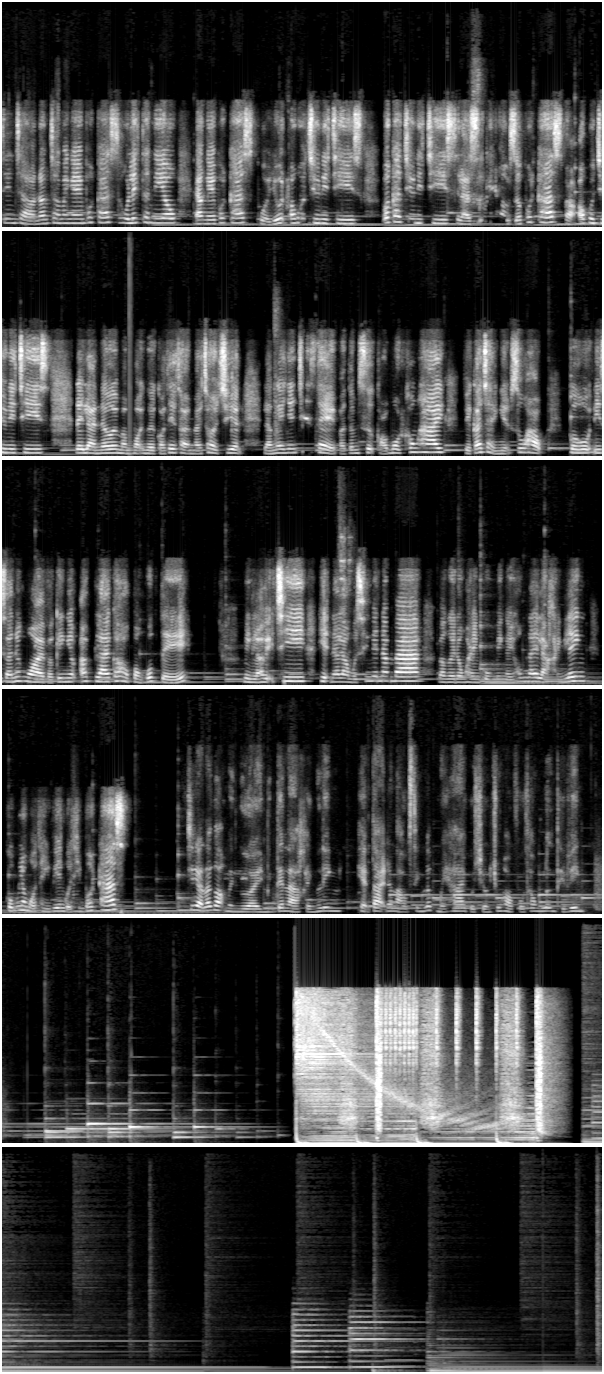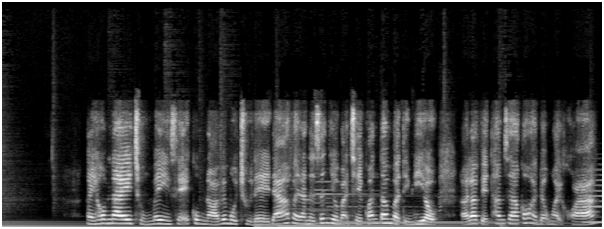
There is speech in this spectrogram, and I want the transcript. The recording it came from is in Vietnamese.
Xin chào 500 anh em podcast Holic thân yêu đang nghe podcast của Youth Opportunities. Opportunities là sự kết hợp giữa podcast và Opportunities. Đây là nơi mà mọi người có thể thoải mái trò chuyện, lắng nghe những chia sẻ và tâm sự có 102 về các trải nghiệm du học, cơ hội đi ra nước ngoài và kinh nghiệm apply các học bổng quốc tế. Mình là Huệ Chi, hiện đang là một sinh viên năm 3 và người đồng hành cùng mình ngày hôm nay là Khánh Linh, cũng là một thành viên của team podcast. Xin chào tất cả mọi người, mình tên là Khánh Linh, hiện tại đang là học sinh lớp 12 của trường Trung học phổ thông Lương Thế Vinh. Ngày hôm nay chúng mình sẽ cùng nói về một chủ đề đã và đang được rất nhiều bạn trẻ quan tâm và tìm hiểu, đó là việc tham gia các hoạt động ngoại khóa.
